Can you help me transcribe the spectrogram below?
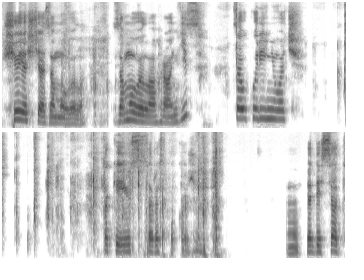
що я ще замовила? Замовила Грандіс, це укорінювач. Такий ось зараз покажу. Е, 50,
